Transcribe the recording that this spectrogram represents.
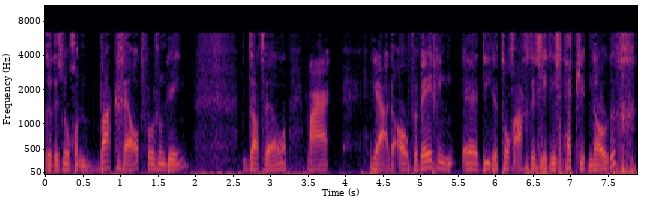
Dat is nog een bak geld voor zo'n ding. Dat wel. Maar ja, de overweging uh, die er toch achter zit is, heb je het nodig?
